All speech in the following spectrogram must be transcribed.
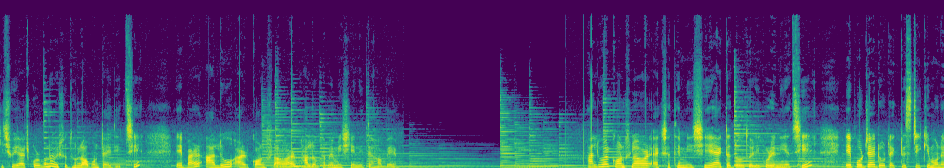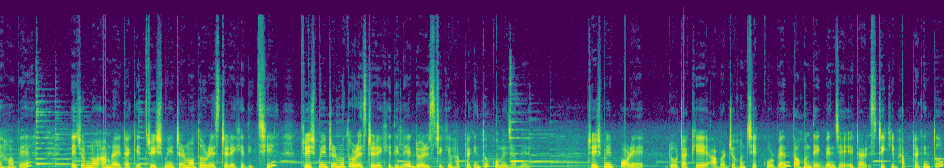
কিছুই অ্যাড করব না, আমি শুধু লবণটাই দিচ্ছি। এবার আলু আর কর্নফ্লাওয়ার ভালোভাবে মিশিয়ে নিতে হবে। আলু আর কর্নফ্লাওয়ার একসাথে মিশিয়ে একটা ডো তৈরি করে নিয়েছি। এ পর্যায়ে ডোটা একটু স্টিকি মনে হবে। এজন্য আমরা এটাকে ত্রিশ মিনিটের মতো রেস্টে রেখে দিচ্ছি। ত্রিশ মিনিটের মতো রেস্টে রেখে দিলে ডোয়ের স্টিকি ভাবটা কিন্তু কমে যাবে। ত্রিশ মিনিট পরে ডোটাকে আবার যখন চেক করবেন, তখন দেখবেন যে এটার স্টিকি ভাবটা কিন্তু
